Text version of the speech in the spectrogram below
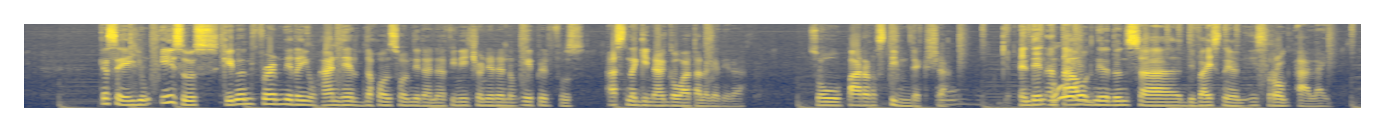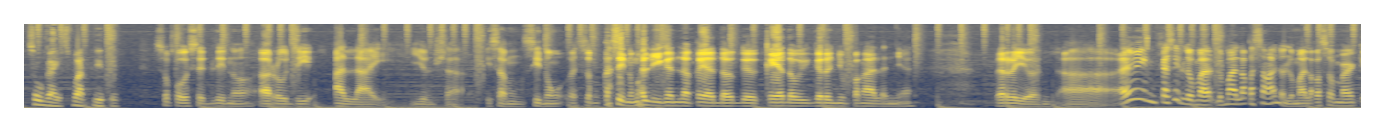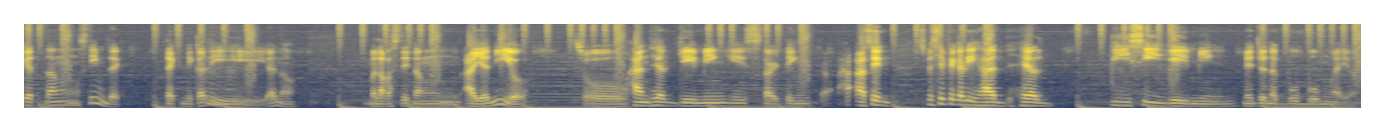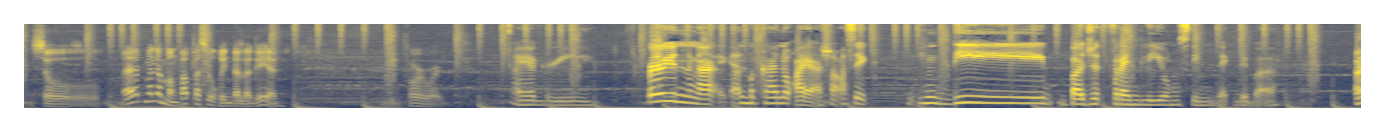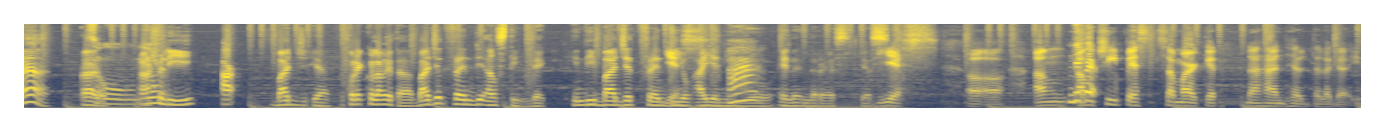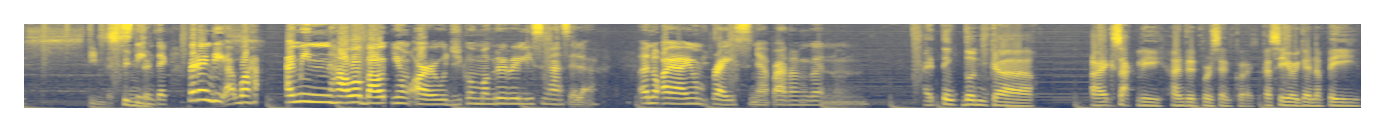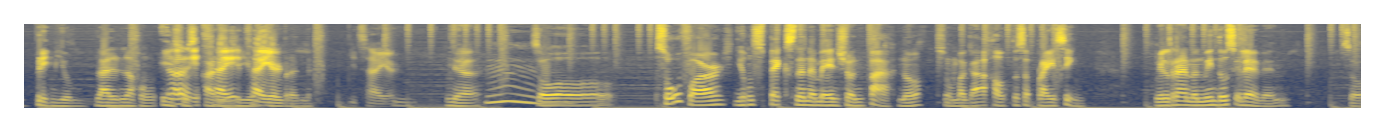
Kasi yung Asus, kinonfirm nila yung handheld na console nila na feature nila ng April Fools as na ginagawa talaga nila. So, parang Steam Deck siya. And then, ang tawag nila dun sa device na yun is ROG Ally. So, guys, what do you think? supposedly no ROG Ally yun siya isang sinung isang kasinungalingan lang kaya daw kaya daw ganoon yung pangalan niya pero yun ah, I mean kasi luma, lumalakas ang ano lumalakas ang market ng Steam Deck technically ano malakas din ng Aya Neo so handheld gaming is starting as in specifically handheld PC gaming medyo nagbo-boom ngayon so mal- malamang papasukin talaga yan moving forward I agree. Pero yun nga, an- magkano kaya siya? Kasi hindi budget-friendly yung Steam Deck, di ba? Ah, ah, So, yung- actually, Ah, budget, yeah, correct ko lang ita, budget friendly ang Steam Deck. Hindi budget-friendly Yes. yung Ayaneo and then the rest. Yes. Yes. Oo. Ang, Hindi, ang pero- cheapest sa market na handheld talaga is Steam Deck. Steam Steam, Deck. Deck. Pero hindi, ah, wah- I mean, how about yung ROG kung magre-release nga sila? Ano kaya yung price niya? Parang ganun. I think doon ka ah, exactly 100% correct. Kasi you're gonna pay premium. Lalo na kung Asus it's ROG high- it's yung higher. brand na. It's higher. Yeah. Hmm. So, so far, yung specs na na-mention pa, no? So, mag-a-account to sa pricing. Will run on Windows 11. So,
